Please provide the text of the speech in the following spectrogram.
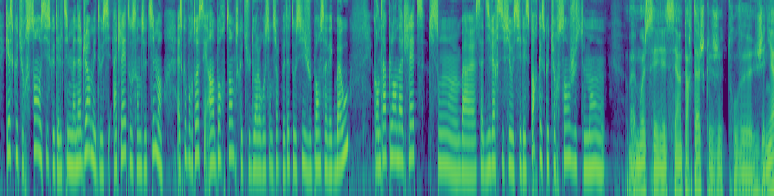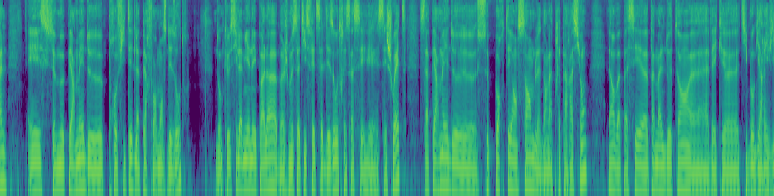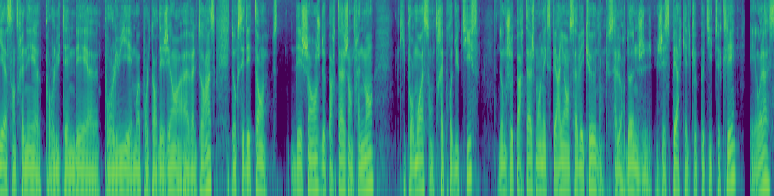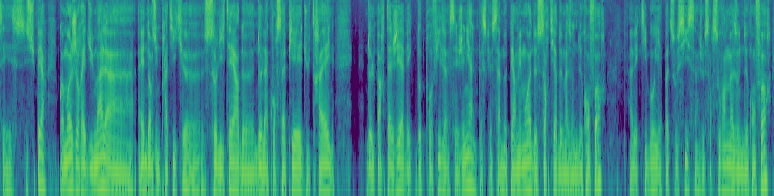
Qu'est-ce que tu ressens aussi? Parce que tu es le team manager, mais tu es aussi athlète au sein de ce team. Est-ce que pour toi, c'est important, parce que tu dois le ressentir peut-être aussi, je pense, avec Baou, quand tu as plein d'athlètes qui sont, euh, bah, ça diversifie aussi les sports, qu'est-ce que tu ressens justement bah, Moi, c'est un partage que je trouve euh, génial et ça me permet de profiter de la performance des autres. Donc euh, si la mienne n'est pas là, bah, je me satisfais de celle des autres et ça c'est chouette. Ça permet de se porter ensemble dans la préparation. Là on va passer euh, pas mal de temps avec Thibaut Garivier à s'entraîner pour l'UTMB, pour lui et moi pour le Tour des Géants à Val Thorens. Donc c'est des temps d'échange, de partage, d'entraînement qui pour moi sont très productifs. Donc je partage mon expérience avec eux, donc ça leur donne, j'espère, quelques petites clés. Et voilà, c'est super. Quoi, moi, j'aurais du mal à être dans une pratique euh, solitaire de, la course à pied, du trail, de le partager avec d'autres profils, c'est génial, parce que ça me permet, moi, de sortir de ma zone de confort. Avec Thibaut, il n'y a pas de souci, ça, je sors souvent de ma zone de confort.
